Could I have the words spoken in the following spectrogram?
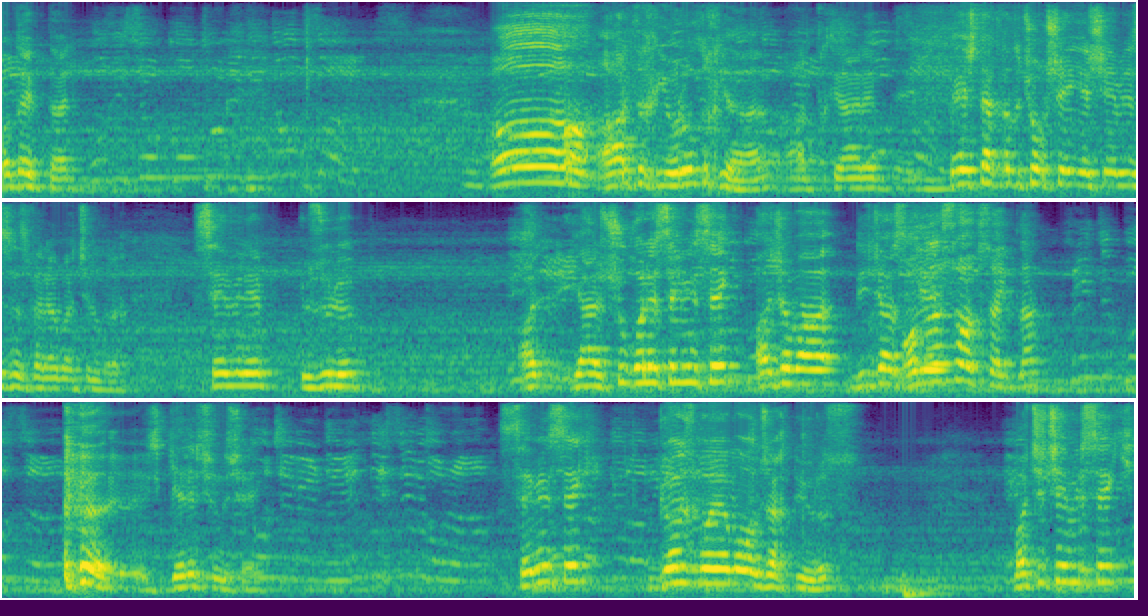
o da iptal. Aa! Artık yorulduk ya. Artık yani 5 dakikada çok şey yaşayabilirsiniz Fenerbahçeli olarak. Sevinip, üzülüp a- yani şu gole sevinsek acaba diyeceğiz O ki nasıl offside lan? gelir şimdi şey. Sevinsek göz boyama olacak diyoruz. Maçı çevirsek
